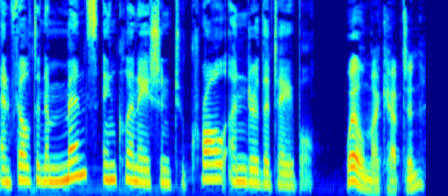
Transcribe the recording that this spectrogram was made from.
and felt an immense inclination to crawl under the table. Well, my captain,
